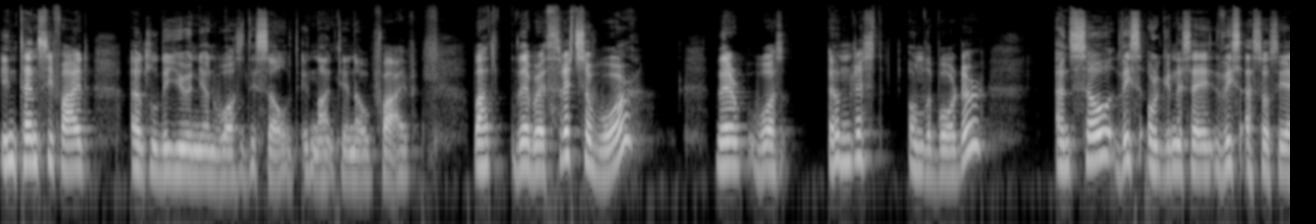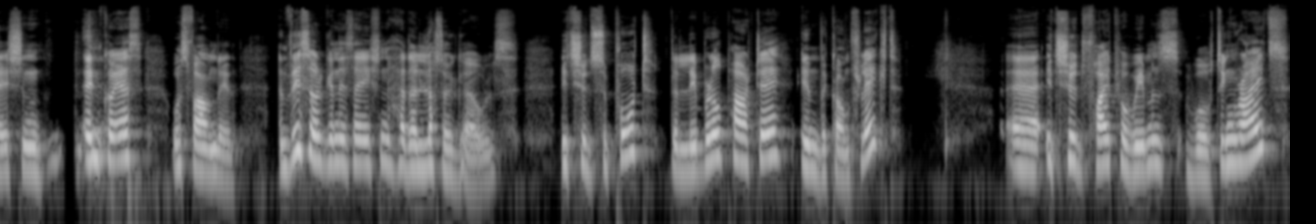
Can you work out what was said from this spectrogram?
intensified until the union was dissolved in 1905. But there were threats of war, there was unrest on the border, and so this this association, NKS, was founded. And this organization had a lot of goals. It should support the Liberal Party in the conflict. Uh, it should fight for women's voting rights.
